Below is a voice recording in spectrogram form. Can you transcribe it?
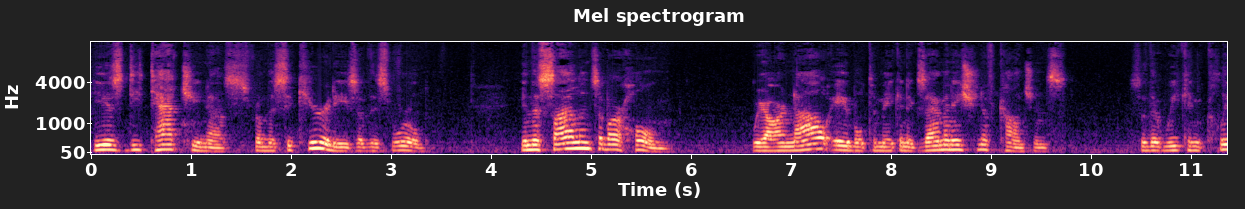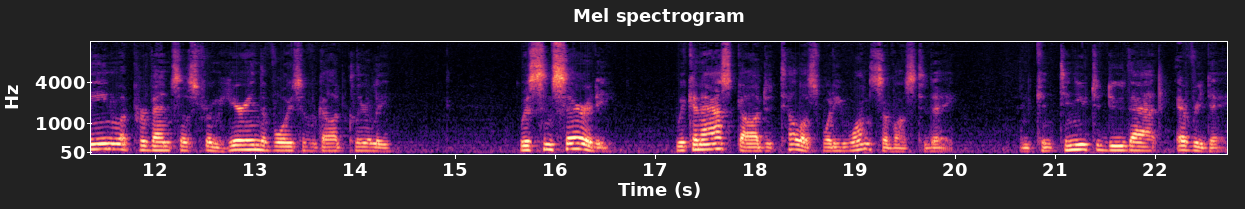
He is detaching us from the securities of this world. In the silence of our home, we are now able to make an examination of conscience so that we can clean what prevents us from hearing the voice of God clearly. With sincerity, we can ask God to tell us what He wants of us today and continue to do that every day.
